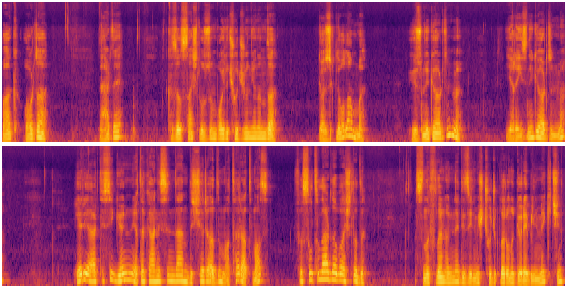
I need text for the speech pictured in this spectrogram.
Bak orada. Nerede? Kızıl saçlı uzun boylu çocuğun yanında. Gözlüklü olan mı? Yüzünü gördün mü? Yara izini gördün mü? Harry ertesi gün yatakhanesinden dışarı adım atar atmaz fısıltılar da başladı. Sınıfların önüne dizilmiş çocuklar onu görebilmek için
